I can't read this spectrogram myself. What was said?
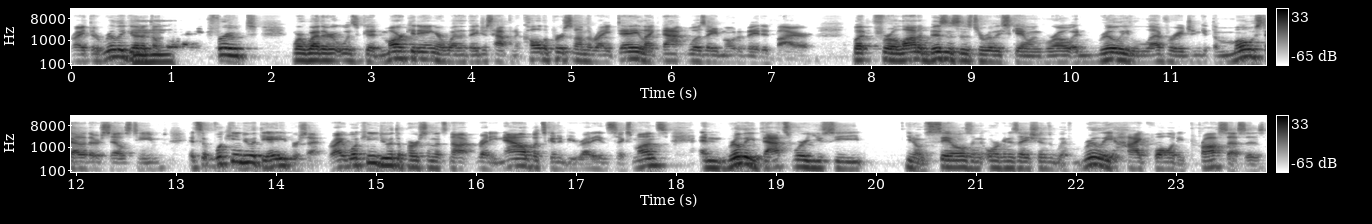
right? They're really good mm-hmm. at the mm-hmm. Fruit, where whether it was good marketing or whether they just happened to call the person on the right day, like that was a motivated buyer. But for a lot of businesses to really scale and grow and really leverage and get the most out of their sales team, it's what can you do with the 80%, right? What can you do with the person that's not ready now, but's going to be ready in six months? And really, that's where you see you know sales and organizations with really high quality processes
